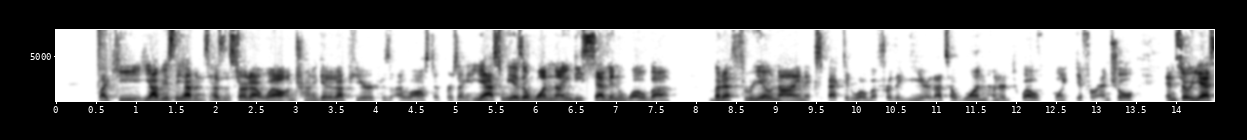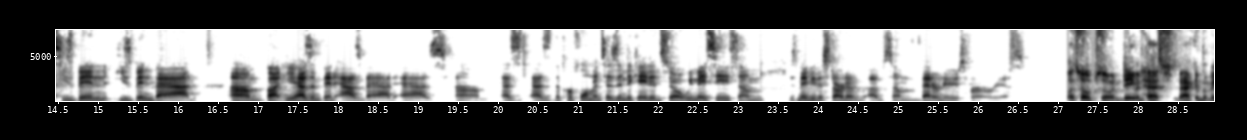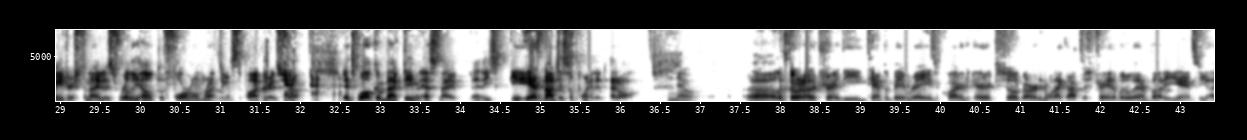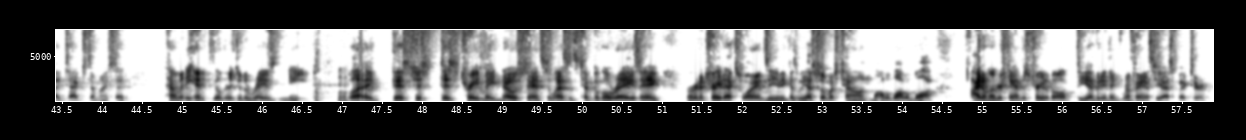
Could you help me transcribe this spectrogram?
Like he he obviously haven't hasn't started out well. I'm trying to get it up here because I lost it for a second. Yeah, so he has a 197 woba, but a 309 expected woba for the year. That's a 112 point differential. And so yes, he's been he's been bad. Um, but he hasn't been as bad as um, as as the performance has indicated. So we may see some. This may be the start of of some better news for Urias. Let's hope so. And David Hess back in the majors tonight has really helped with four home runs against the Padres. So it's welcome back, David Hess night, and he's he has not disappointed at all. No. Uh, let's go to another trade. The Tampa Bay Rays acquired Eric Sogard, and when I got this trade, literally our buddy Yancey, I texted him. I said, "How many infielders do the Rays need? like this, just this trade made no sense unless it's typical Rays. Hey, we're going to trade X, Y, and Z because we have so much talent. Blah blah blah blah blah." I don't understand this trade at all. Do you have anything from a fantasy aspect here?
